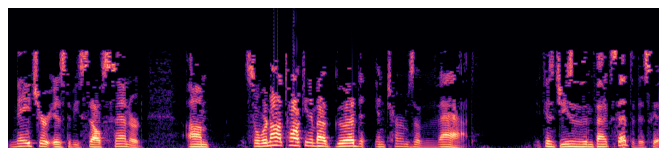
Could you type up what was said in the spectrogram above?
nature is to be self-centered. Um, so we're not talking about good in terms of that. Because Jesus, in fact, said to this guy,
